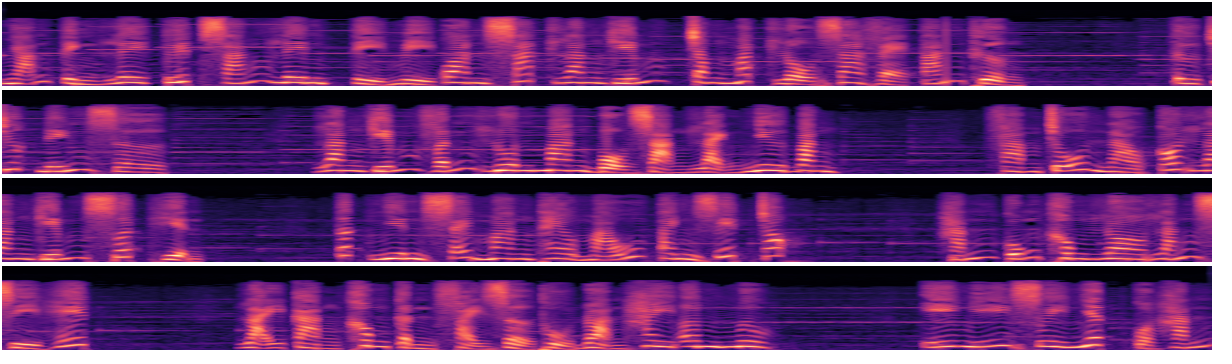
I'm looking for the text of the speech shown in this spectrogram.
Nhãn tình Lê Tuyết sáng lên tỉ mỉ quan sát lăng kiếm trong mắt lộ ra vẻ tán thưởng. Từ trước đến giờ, lăng kiếm vẫn luôn mang bộ dạng lạnh như băng. Phàm chỗ nào có lăng kiếm xuất hiện, tất nhiên sẽ mang theo máu tanh giết chóc. Hắn cũng không lo lắng gì hết. Lại càng không cần phải dở thủ đoạn hay âm mưu. Ý nghĩ duy nhất của hắn,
